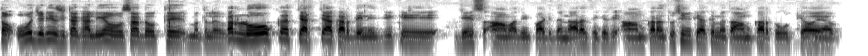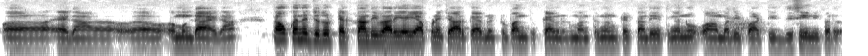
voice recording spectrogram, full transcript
ਤਾਂ ਉਹ ਜਿਹੜੀਆਂ ਸੀਟਾਂ ਖਾਲੀਆਂ ਹੋ ਸਕਦਾ ਉੱਥੇ ਮਤਲਬ ਪਰ ਲੋਕ ਚਰਚਾ ਕਰਦੇ ਨੇ ਜੀ ਕਿ ਜਿਸ ਆਮ ਆਦਮੀ ਪਾਰਟੀ ਦਾ ਨਾਰਾ ਸੀ ਕਿ ਅਸੀਂ ਆਮ ਘਰਾਂ ਤੁਸੀਂ ਵੀ ਕਿਹਾ ਕਿ ਮੈਂ ਤਾਂ ਆਮ ਘਰ ਤੋਂ ਉੱਠਿਆ ਹੋਇਆ ਹੈਗਾ ਮੁੰਡਾ ਹੈਗਾ। ਤਾਂ ਉਹ ਕਹਿੰਦੇ ਜਦੋਂ ਟਿਕਟਾਂ ਦੀ ਵਾਰੀ ਆਈ ਆਪਣੇ ਚਾਰ ਕੈਬਨਿਟ ਪੰਜ ਕੈਬਨਿਟ ਮੰਤਰੀਆਂ ਨੂੰ ਟਿਕਟਾਂ ਦੇ ਦਿੱਤੀਆਂ ਨੂੰ ਆਮ ਆਦਮੀ ਪਾਰਟੀ ਦਿਸੀ ਨਹੀਂ ਫਿਰ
